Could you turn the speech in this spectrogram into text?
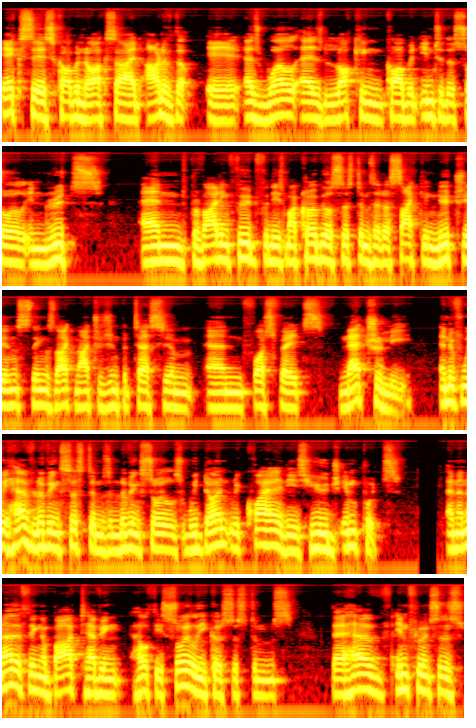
excess carbon dioxide out of the air as well as locking carbon into the soil in roots and providing food for these microbial systems that are cycling nutrients, things like nitrogen, potassium, and phosphates naturally. And if we have living systems and living soils, we don't require these huge inputs. And another thing about having healthy soil ecosystems they have influences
